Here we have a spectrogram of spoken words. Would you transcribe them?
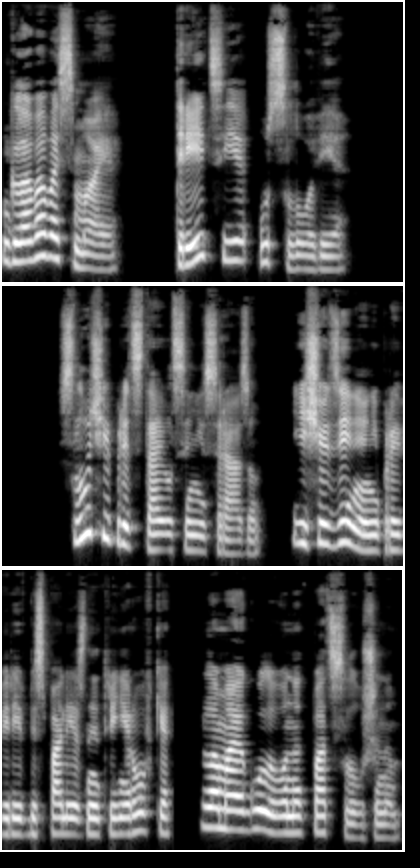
Глава восьмая. Третье условие. Случай представился не сразу. Еще день они провели в бесполезной тренировке, ломая голову над подслушанным.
